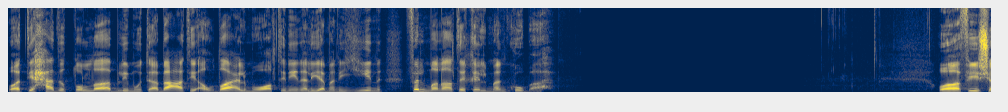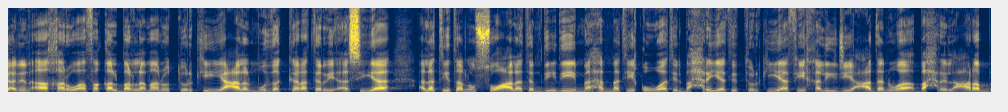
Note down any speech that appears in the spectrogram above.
واتحاد الطلاب لمتابعة أوضاع المواطنين اليمنيين في المناطق المنكوبة. وفي شأن آخر وافق البرلمان التركي على المذكرة الرئاسية التي تنص على تمديد مهمة قوات البحرية التركية في خليج عدن وبحر العرب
